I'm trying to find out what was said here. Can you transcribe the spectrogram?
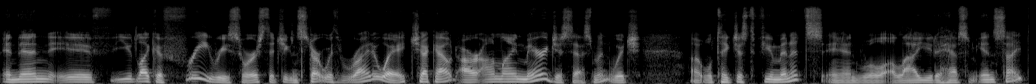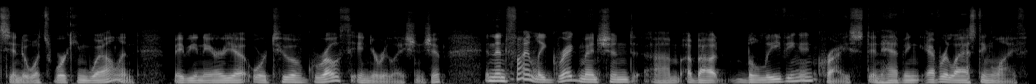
And then, if you'd like a free resource that you can start with right away, check out our online marriage assessment, which uh, will take just a few minutes and will allow you to have some insights into what's working well and maybe an area or two of growth in your relationship. And then finally, Greg mentioned um, about believing in Christ and having everlasting life.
